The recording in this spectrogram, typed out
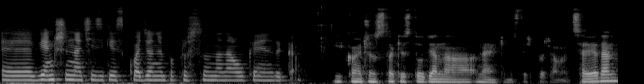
e, większy nacisk jest kładziony po prostu na naukę języka. I kończąc takie studia, na, na jakim jesteś poziomie? C1?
